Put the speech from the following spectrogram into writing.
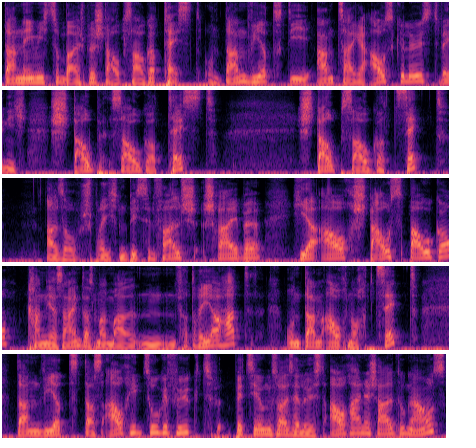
dann nehme ich zum Beispiel Staubsauger Test und dann wird die Anzeige ausgelöst, wenn ich Staubsauger Test, Staubsauger Z also sprich ein bisschen falsch schreibe. Hier auch Stausbauger, kann ja sein, dass man mal einen Verdreher hat und dann auch noch Z dann wird das auch hinzugefügt, beziehungsweise löst auch eine Schaltung aus.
